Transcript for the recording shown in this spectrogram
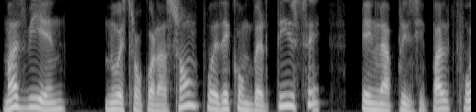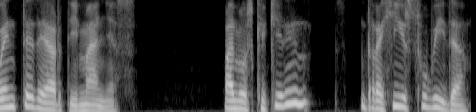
Más bien, nuestro corazón puede convertirse en la principal fuente de artimañas. A los que quieren regir su vida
